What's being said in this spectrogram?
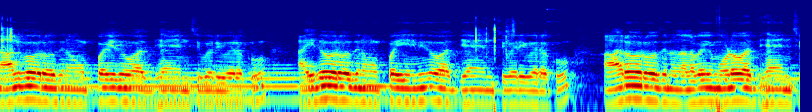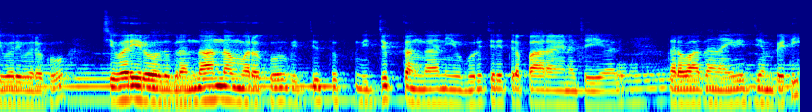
నాలుగవ రోజున ముప్పై ఐదవ అధ్యాయం చివరి వరకు ఐదవ రోజున ముప్పై ఎనిమిదవ అధ్యాయం చివరి వరకు ఆరవ రోజున నలభై మూడవ అధ్యాయం చివరి వరకు చివరి రోజు గ్రంథాంతం వరకు విద్యుత్ విద్యుక్తంగా నీవు గురుచరిత్ర పారాయణ చేయాలి. తర్వాత నైవేద్యం పెట్టి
